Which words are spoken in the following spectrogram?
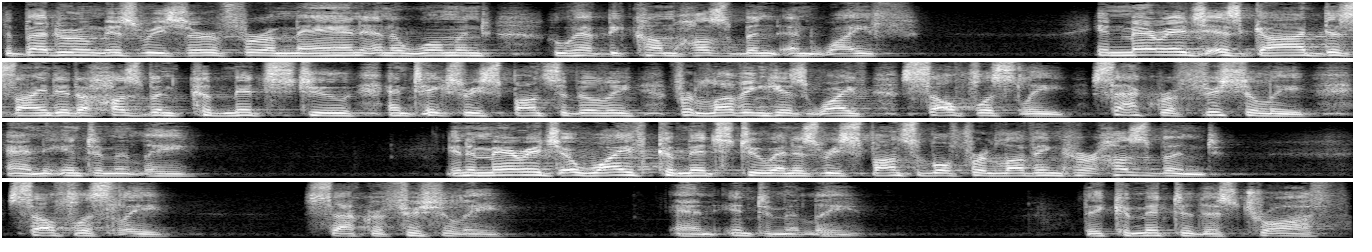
The bedroom is reserved for a man and a woman who have become husband and wife. In marriage, as God designed it, a husband commits to and takes responsibility for loving his wife selflessly, sacrificially, and intimately. In a marriage, a wife commits to and is responsible for loving her husband selflessly, sacrificially, and intimately. They commit to this troth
